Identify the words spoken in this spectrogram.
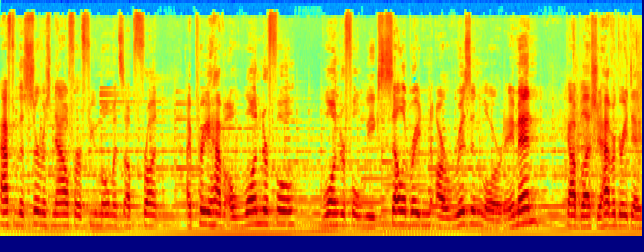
after the service now for a few moments up front. I pray you have a wonderful, wonderful week celebrating our risen Lord. Amen. God bless you. Have a great day.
